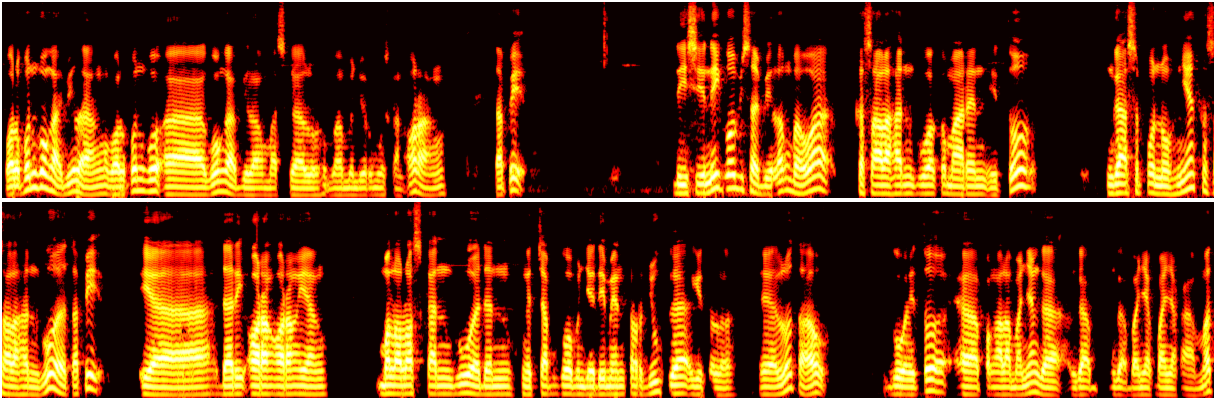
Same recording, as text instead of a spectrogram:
walaupun gue nggak bilang, walaupun gue uh, gue nggak bilang Mas Galuh menjerumuskan orang, tapi di sini gue bisa bilang bahwa kesalahan gue kemarin itu nggak sepenuhnya kesalahan gue, tapi ya dari orang-orang yang meloloskan gue dan ngecap gue menjadi mentor juga gitu loh. Ya lo tahu gue itu eh, pengalamannya nggak nggak nggak banyak-banyak amat.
